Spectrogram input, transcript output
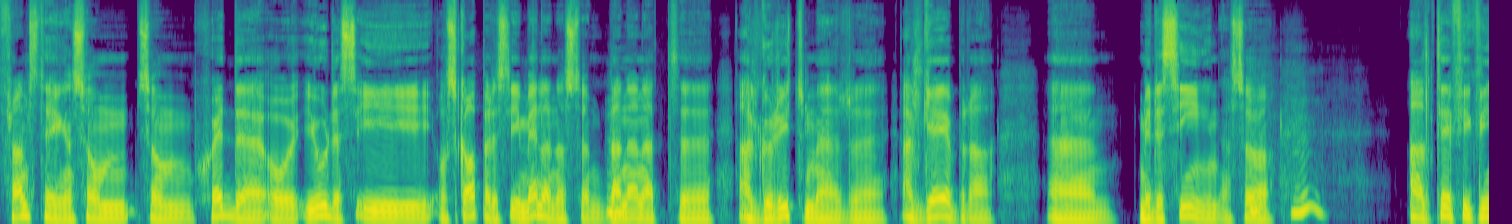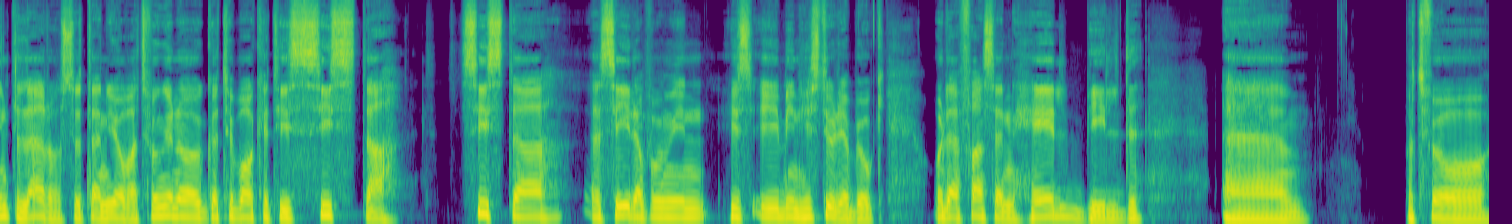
framstegen som, som skedde och gjordes i, och skapades i Mellanöstern, bland Mm. annat eh, algoritmer, eh, algebra, eh, medicin. Alltså, Mm. Allt det fick vi inte lära oss utan jag var tvungen att gå tillbaka till sista, sista eh, sidan på min, i min historiebok. Och där fanns en hel bild eh, på två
